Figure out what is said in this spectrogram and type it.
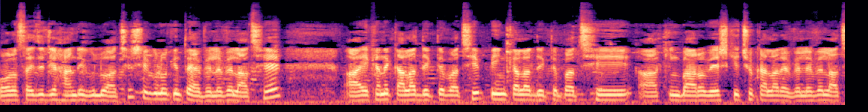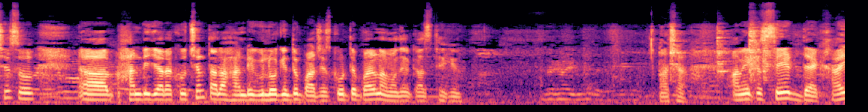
বড় সাইজের যে হান্ডিগুলো আছে, সেগুলো কিন্তু অ্যাভেলেবেল আছে। এখানে কালার দেখতে পাচ্ছি পিঙ্ক কালার দেখতে পাচ্ছি কিংবা আরও বেশ কিছু কালার অ্যাভেলেবেল আছে। সো হান্ডি যারা খুঁজছেন, তারা হান্ডিগুলো কিন্তু পারচেজ করতে পারেন আমাদের কাছ থেকে। আচ্ছা আমি একটা সেট দেখাই।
